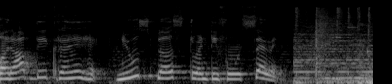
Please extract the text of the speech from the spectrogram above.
और आप देख रहे हैं news plus twenty four seven.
